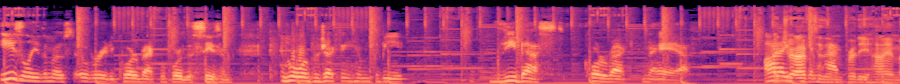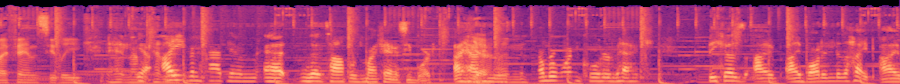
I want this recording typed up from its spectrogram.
easily the most overrated quarterback before this season. People were projecting him to be the best quarterback in the AAF. I, even drafted him pretty high in my fantasy league, and I'm yeah, kind I even had him at the top of my fantasy board. I had Yeah, him as number one quarterback because I I bought into the hype. I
